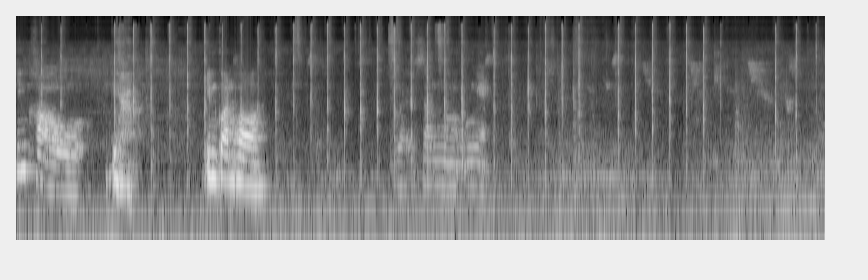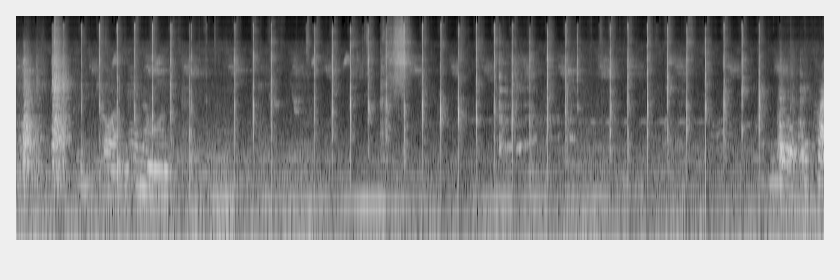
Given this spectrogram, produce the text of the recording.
กินข้าวกินกินก่อนพอไว้สั่งงอกแงะก่อนแน่นอนอยู่ไอ้ไข่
